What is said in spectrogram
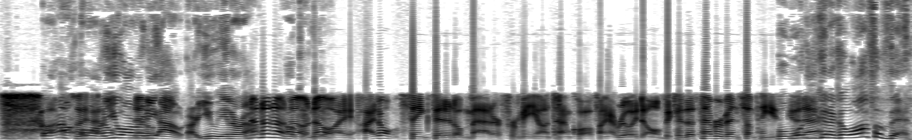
Honestly, or, or are you already know. out? Are you in or out? No, no, no, okay, no, no. yeah. I, I don't think that it'll matter for me on time qualifying. I really don't because that's never been something he's Well, good what are you going to go off of then?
